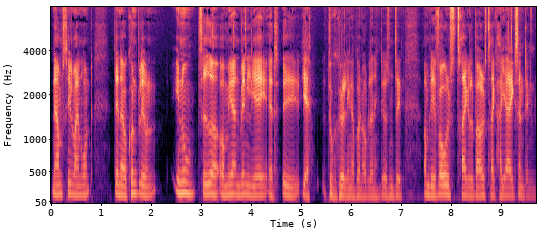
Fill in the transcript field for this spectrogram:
nærmest hele vejen rundt. Den er jo kun blevet endnu federe og mere anvendelig af, at øh, ja, du kan køre længere på en opladning. Det er jo sådan set, om det er forholdstræk eller baghjulstræk, har jeg ikke sådan den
